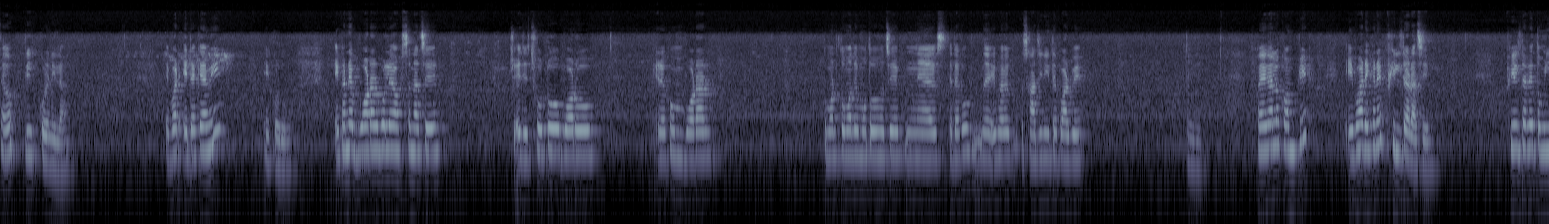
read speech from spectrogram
দেখো ক্লিক করে নিলাম। এবার এটাকে আমি এ করে দেবো। এখানে বর্ডার বলে অপশান আছে। এই যে ছোট, বড়, এরকম বর্ডার তোমার, তোমাদের মতো হচ্ছে দেখো, এভাবে সাজিয়ে নিতে পারবে। হয়ে গেল কমপ্লিট এবার এখানে ফিল্টার আছে। ফিল্টারে তুমি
